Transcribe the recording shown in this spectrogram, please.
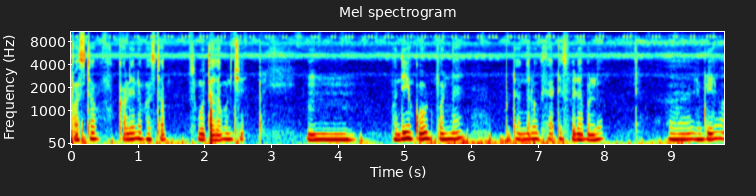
ஃபஸ்ட் ஆஃப் காலையில் ஃபஸ்ட் ஆஃப் ஸ்மூத்தாக தான் போணுச்சு மதியம் கோட் பண்ணேன் பட் அந்தளவுக்கு சாட்டிஸ்ஃபைடாக பண்ணல. எப்படின்னா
